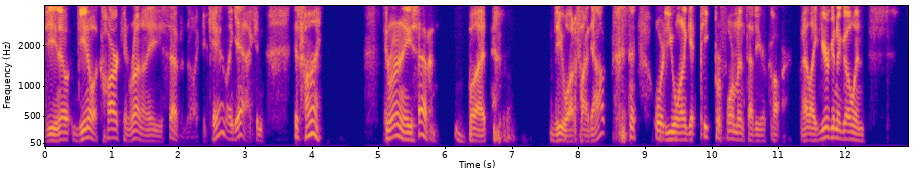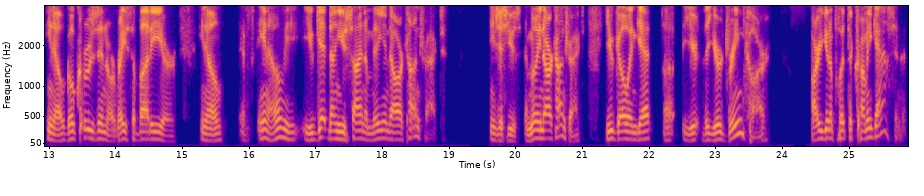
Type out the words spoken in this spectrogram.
do you know, do you know a car can run on 87? They're like, it can? Like, yeah, I can. It's fine. It can run on 87. But do you want to find out? or do you want to get peak performance out of your car? Right? Like, if you're going to go and, you know, go cruising or race a buddy or, you know, if, you know, you get done, you sign a million dollar contract you just use a million dollar contract. You go and get uh, your the, your dream car. Are you going to put the crummy gas in it?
